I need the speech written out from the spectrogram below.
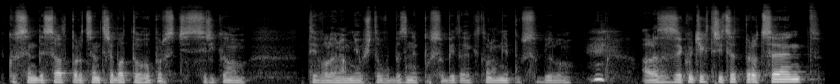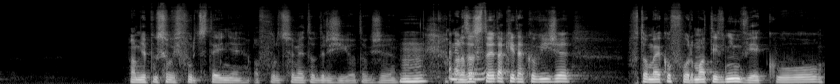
jako 70% třeba toho prostě si říkám, ty vole, na mě už to vůbec nepůsobí, tak jak to na mě působilo. Ale zase jako těch 30% na mě působí furt stejně a furt se mě to drží, jo, takže... Mm-hmm. Ale zase to je taky takový, že v tom jako formativním věku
